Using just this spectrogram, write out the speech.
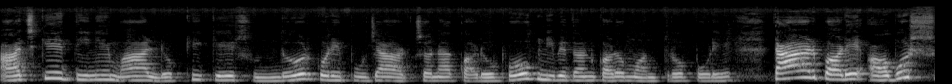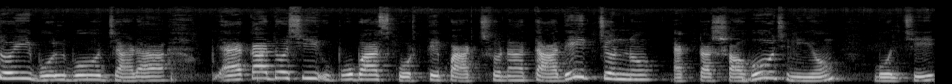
আজকের দিনে মা লক্ষ্মীকে সুন্দর করে পূজা অর্চনা করো, ভোগ নিবেদন করো, মন্ত্র পড়ে। তারপরে অবশ্যই বলব, যারা একাদশী উপবাস করতে পারছ না, তাদের জন্য একটা সহজ নিয়ম বলছি।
